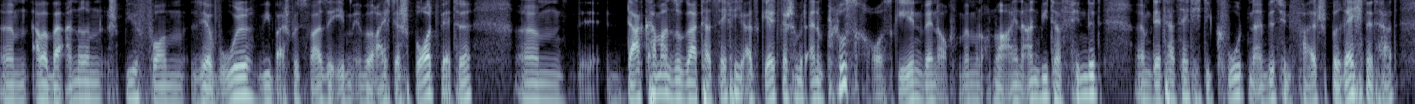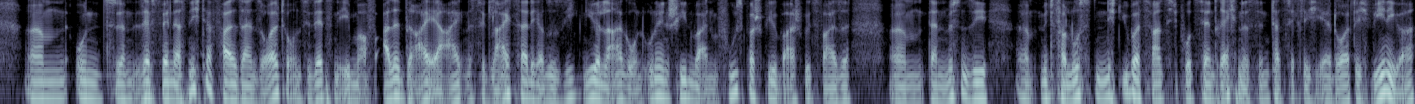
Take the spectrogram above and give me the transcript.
ähm, aber bei anderen Spielformen sehr wohl, wie beispielsweise eben im Bereich der Sportwette. Ähm, da kann man sogar tatsächlich als Geldwäscher mit einem Plus rausgehen, wenn auch wenn man auch nur einen Anbieter findet, ähm, der tatsächlich die Quoten ein bisschen falsch berechnet hat. Ähm, und ähm, selbst wenn das nicht der Fall sein sollte und Sie setzen eben auf alle drei Ereignisse gleichzeitig, also Sieg, Niederlage und Unentschieden bei einem Fußballspiel beispielsweise, ähm, dann müssen Sie mit Verlusten nicht über 20 Prozent rechnen. Es sind tatsächlich eher deutlich weniger,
